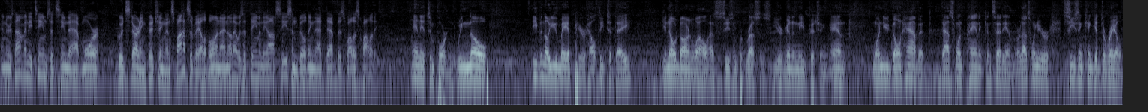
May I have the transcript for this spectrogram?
And there's not many teams that seem to have more good starting pitching than spots available, and I know that was a theme in the offseason, building that depth as well as quality. And it's important. We know, even though you may appear healthy today, you know darn well as the season progresses, you're going to need pitching. And when you don't have it, that's when panic can set in, or that's when your season can get derailed.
